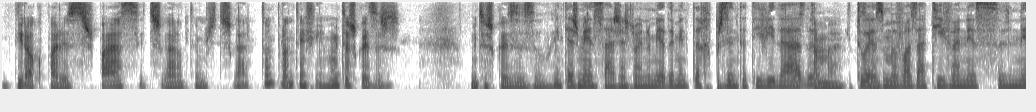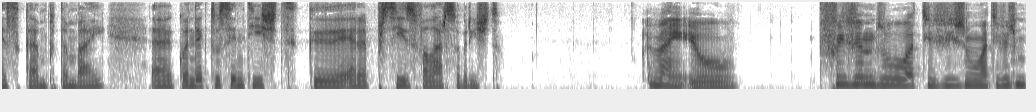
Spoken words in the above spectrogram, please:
de ir ocupar esse espaço e de chegar onde temos de chegar. Então, pronto, enfim, muitas coisas muitas coisas ali. Muitas mensagens, não é? Nomeadamente da representatividade. também. Tu sim. és uma voz ativa nesse, nesse campo também. Uh, quando é que tu sentiste que era preciso falar sobre isto? Bem, eu fui vendo o ativismo. O ativismo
